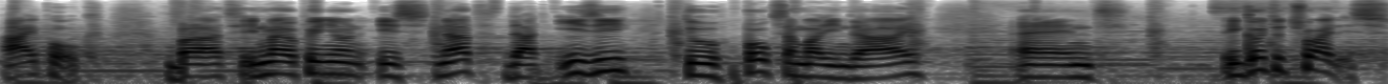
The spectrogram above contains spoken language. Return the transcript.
eye poke. But in my opinion, it's not that easy to poke somebody in the eye and we're going to try this.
